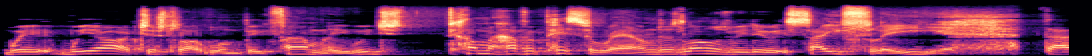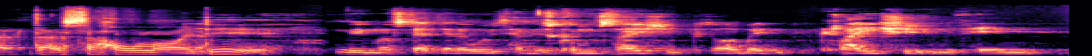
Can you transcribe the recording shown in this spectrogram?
we we are just like one big family. We just come and have a piss around as long as we do it safely. Yeah. That that's the whole idea. me and my stepdad always have this conversation because I went clay shooting with him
